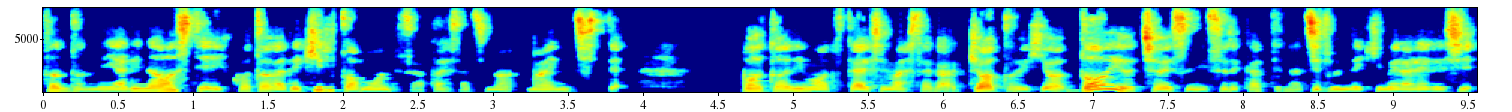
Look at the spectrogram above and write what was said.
どんどんね、やり直していくことができると思うんですよ。私たちの毎日って。冒頭にもお伝えしましたが、今日という日をどういうチョイスにするかっていうのは自分で決められるし、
